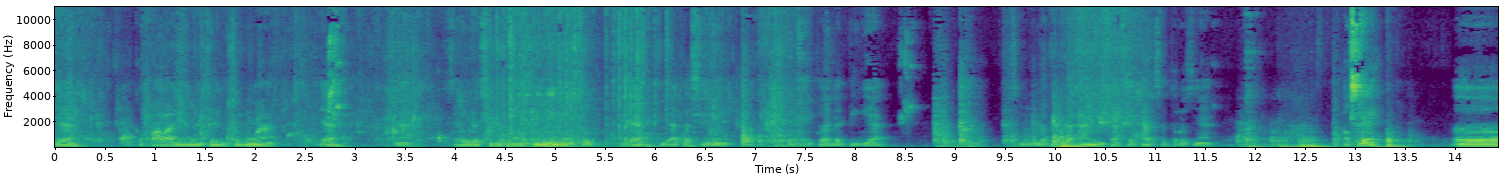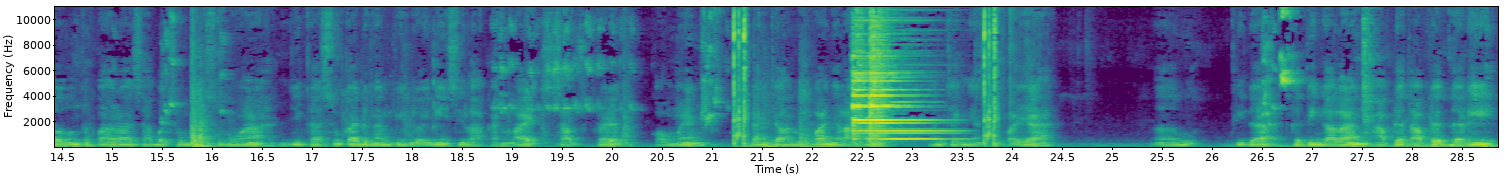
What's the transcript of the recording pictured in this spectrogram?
ya kepalanya ngecering semua ya. Nah saya udah simpan di sini nih tuh ya di atas sini ya, itu ada tiga mudah-mudahan bisa sehat seterusnya. Oke eh, untuk para sahabat semua semua jika suka dengan video ini silahkan like subscribe komen dan jangan lupa nyalakan loncengnya supaya um, tidak ketinggalan update-update dari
